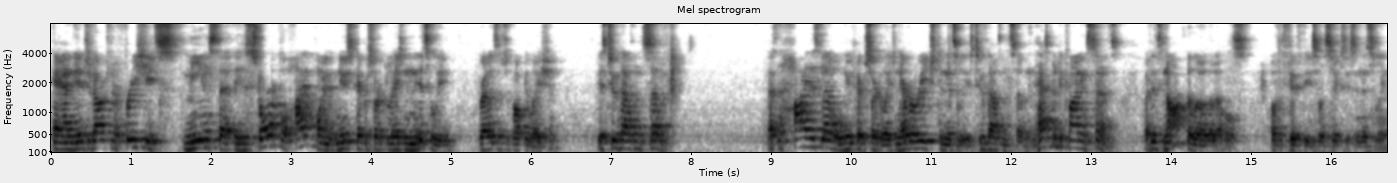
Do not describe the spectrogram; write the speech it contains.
And the introduction of free sheets means that the historical high point of newspaper circulation in Italy, relative to population, is 2007. That's the highest level of newspaper circulation ever reached in Italy, is 2007. It has been declining since, but it's not below the levels of the 50s or 60s in Italy.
